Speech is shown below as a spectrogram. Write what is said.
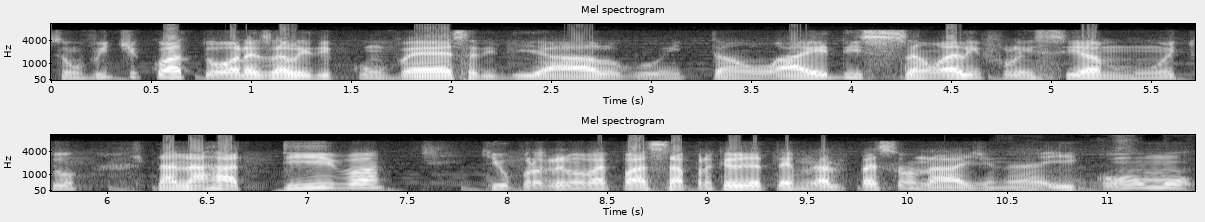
São 24 horas ali de conversa, de diálogo, então a edição ela influencia muito na narrativa que o programa vai passar para aquele determinado personagem, né? E como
